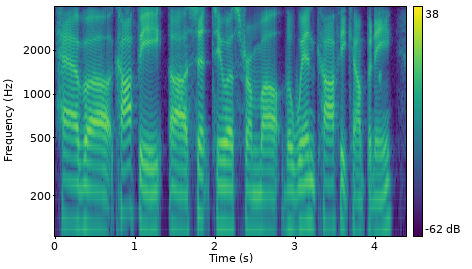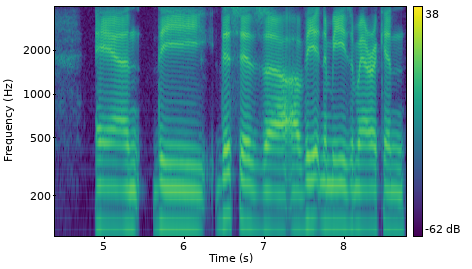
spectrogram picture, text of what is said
have uh, coffee uh, sent to us from uh, the Nguyen Coffee Company, and the this is uh, a Vietnamese American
